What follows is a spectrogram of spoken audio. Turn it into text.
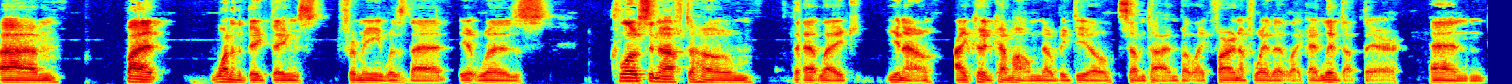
Um, but one of the big things for me was that it was close enough to home that like you know I could come home, no big deal, sometime, but like far enough away that like I lived up there, and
